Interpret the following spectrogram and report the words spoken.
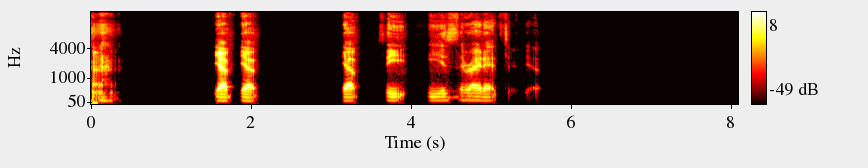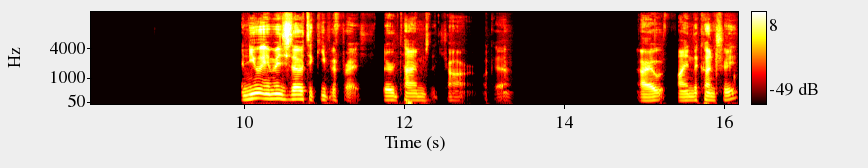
yep, yep. Yep. C, C is the right answer. A new image, though, to keep it fresh. Third time's the charm. Okay. All right, find the country.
